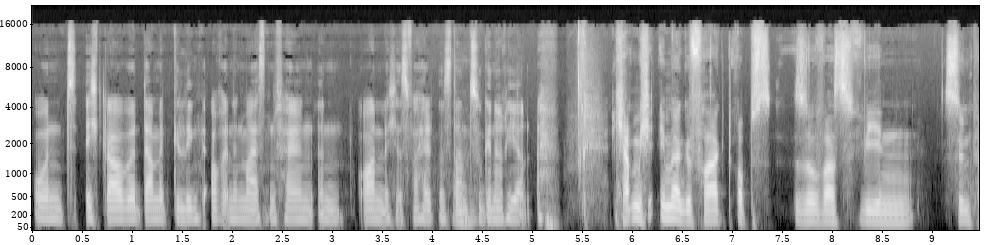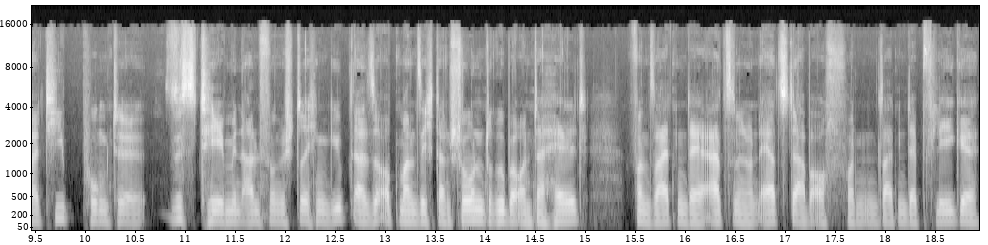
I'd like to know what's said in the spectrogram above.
Und ich glaube, damit gelingt auch in den meisten Fällen ein ordentliches Verhältnis dann mhm. zu generieren. Ich habe mich immer gefragt, ob es sowas wie ein Sympathiepunktesystem in Anführungsstrichen gibt, also ob man sich dann schon darüber unterhält, von Seiten der Ärztinnen und Ärzte, aber auch von Seiten der Pflege,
